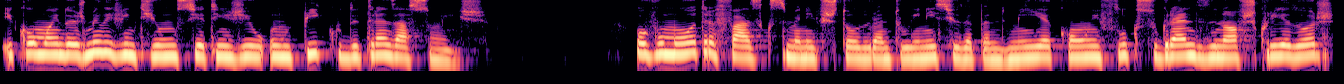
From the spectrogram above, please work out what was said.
e como em 2021 se atingiu um pico de transações. Houve uma outra fase que se manifestou durante o início da pandemia, com um influxo grande de novos criadores,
